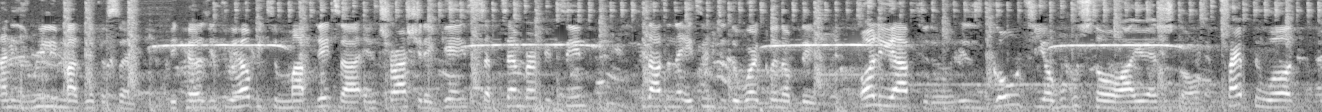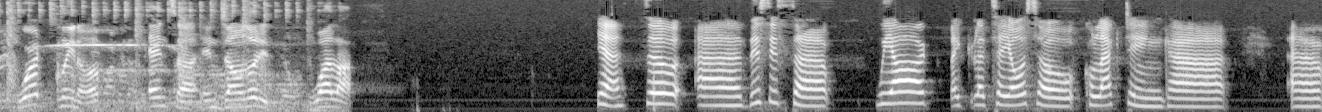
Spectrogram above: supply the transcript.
and it's really magnificent because it will help you to map data and trash it against September 15, 2018, which is the World Cleanup Day. All you have to do is go to your Google Store or iOS Store, type the word World Cleanup, enter, and download it. Voila! Yeah, so uh, this is, uh, we are, like, let's say, also collecting uh, uh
